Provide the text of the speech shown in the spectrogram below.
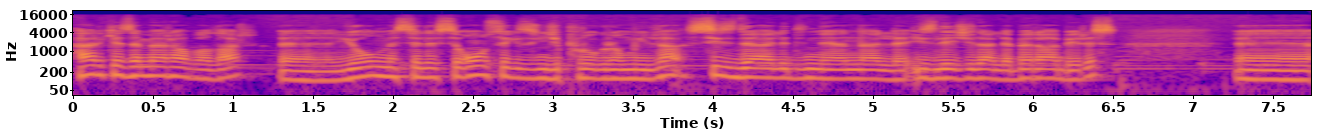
Herkese merhabalar. Ee, Yol Meselesi 18. programıyla siz değerli dinleyenlerle, izleyicilerle beraberiz. Ee,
